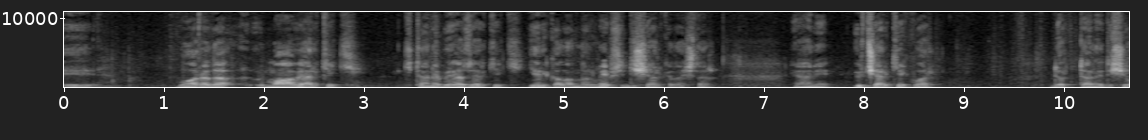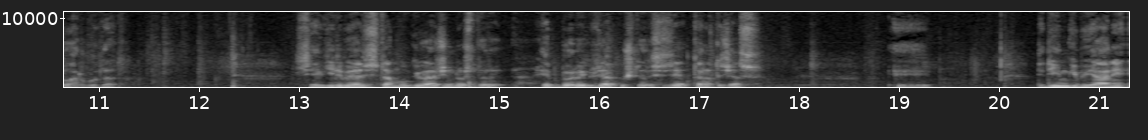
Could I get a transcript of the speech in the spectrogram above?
Ee, bu arada mavi erkek, iki tane beyaz erkek, geri kalanların hepsi dişi arkadaşlar. Yani üç erkek var, dört tane dişi var burada. Sevgili Beyaz İstanbul güvercin dostları, hep böyle güzel kuşları size tanıtacağız. Ee, dediğim gibi yani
